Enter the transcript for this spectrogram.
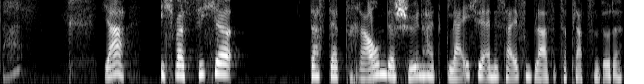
Was? Ja, ich war sicher, dass der Traum der Schönheit gleich wie eine Seifenblase zerplatzen würde.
